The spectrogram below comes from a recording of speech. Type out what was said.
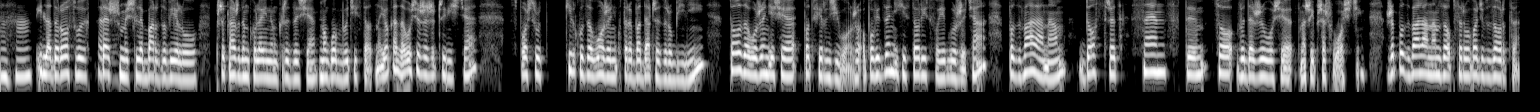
Mhm. I dla dorosłych Pewnie. też, myślę, bardzo wielu przy każdym kolejnym kryzysie mogłoby być istotne. I okazało się, że rzeczywiście spośród kilku założeń, które badacze zrobili, to założenie się potwierdziło, że opowiedzenie historii swojego życia pozwala nam dostrzec sens w tym, co wydarzyło się w naszej przeszłości, że pozwala nam zaobserwować wzorce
